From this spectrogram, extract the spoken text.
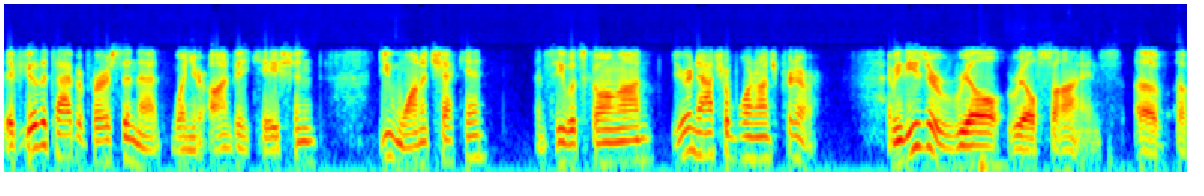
If you're the type of person that when you're on vacation, you want to check in and see what's going on, you're a natural born entrepreneur. I mean, these are real, real signs of, of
